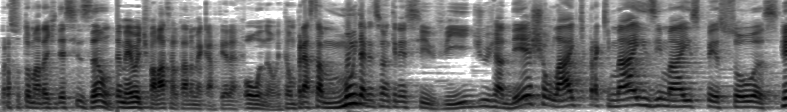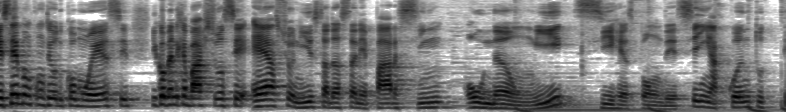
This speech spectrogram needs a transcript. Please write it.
para sua tomada de decisão. Também vou te falar se ela está na minha carteira ou não. Então presta muita atenção aqui nesse vídeo, já deixa o like para que mais e mais pessoas recebam conteúdo como esse e comenta aqui abaixo se você é acionista da Sanepar, sim ou não. E se responder sim, há quanto tempo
